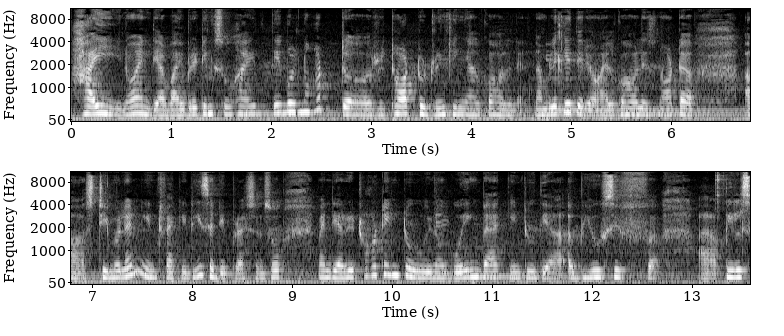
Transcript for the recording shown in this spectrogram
high you know and they are vibrating so high they will not uh, retort to drinking alcohol alcohol is not a uh, stimulant in fact it is a depressant so when they are retorting to you know going back into their abusive uh, pills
